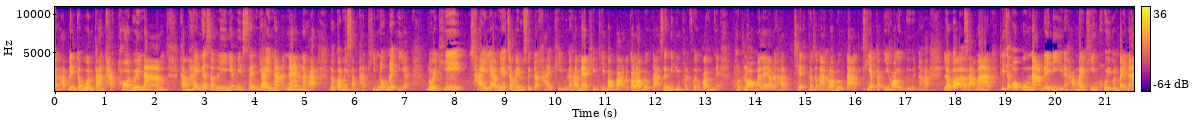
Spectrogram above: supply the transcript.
นะคะ เป็นกระบวนการถักทอด้วยน้ำทำให้เนื้อสำลีเนี่ยมีเส้นใยหนาแน่นนะคะ แล้วก็มีสัมผัสที่นุ่มละเอียด โดยที่ใช้แล้วเนี่ยจะไม่รู้สึกระคายผิวนะคะ แม้ผิวที่บอบบางแล้วก็รอบดวงตา ซึ่งนี่พิมพ์คอนเฟิร์มเพราะพิมเนี่ยทดลองมาแล้วนะคะ เช็ดเครื่องสำอางรอบดวงตาเทียบกับยี่ห้ออื่นๆนะคะ แล้วก็สามารถที่จะอบอุ้มน้ำได้ดีนะคะ ไม่ทิ้งขลุยบนใบหน้า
